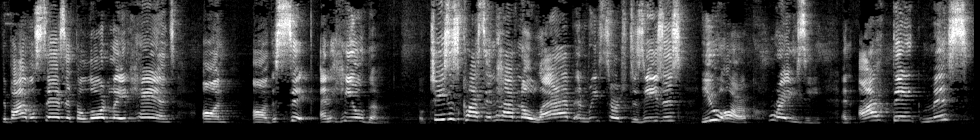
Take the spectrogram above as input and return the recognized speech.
The Bible says that the Lord laid hands on, on the sick and healed them. Jesus Christ didn't have no lab and research diseases. You are crazy. And I think, miss,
